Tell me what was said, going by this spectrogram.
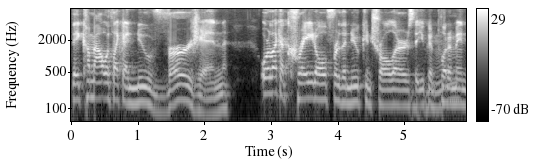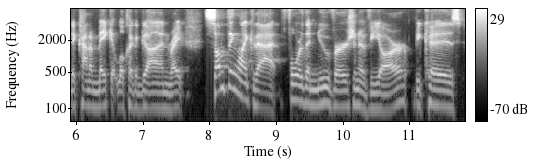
they come out with like a new version. Or like a cradle for the new controllers that you can put mm-hmm. them in to kind of make it look like a gun, right? Something like that for the new version of VR, because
